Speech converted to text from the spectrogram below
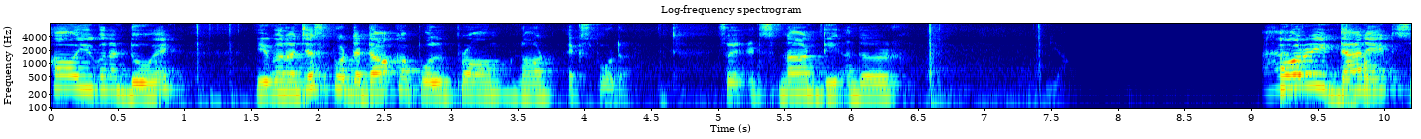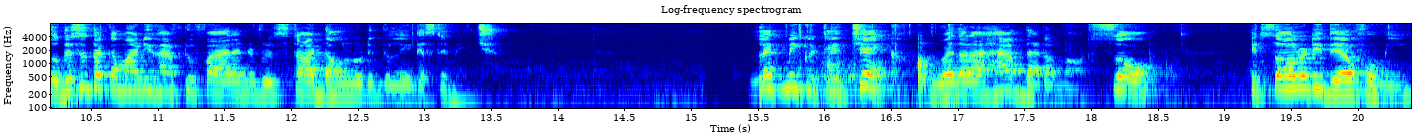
how are you gonna do it? You're gonna just put the Docker pull from node exporter. So it's not the other I have already done it. So this is the command you have to fire and it will start downloading the latest image. Let me quickly check whether I have that or not. So it's already there for me.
